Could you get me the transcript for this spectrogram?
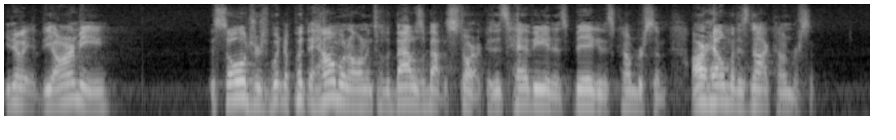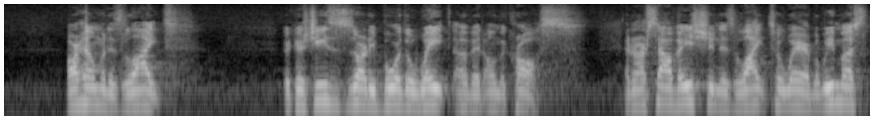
You know, the army, the soldiers wouldn't have put the helmet on until the battle's about to start because it's heavy and it's big and it's cumbersome. Our helmet is not cumbersome. Our helmet is light because Jesus has already bore the weight of it on the cross. And our salvation is light to wear, but we must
